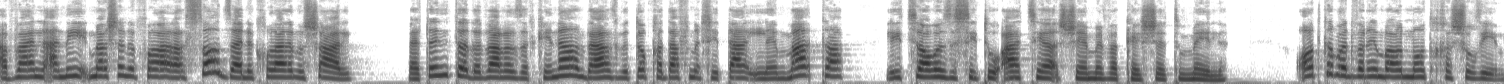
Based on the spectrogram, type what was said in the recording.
אבל אני, מה שאני יכולה לעשות זה אני יכולה למשל לתת את הדבר הזה חינם, ואז בתוך הדף נחיתה למטה ליצור איזו סיטואציה שמבקשת מייל. עוד כמה דברים מאוד מאוד חשובים.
